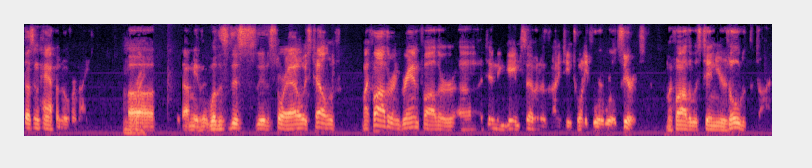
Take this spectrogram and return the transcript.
doesn't happen overnight. Right. Uh, I mean, well, this this the story I always tell of my father and grandfather uh, attending Game Seven of the 1924 World Series. My father was 10 years old at the time.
